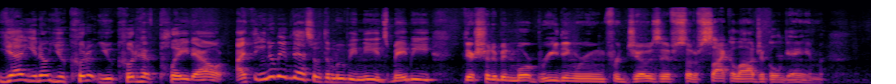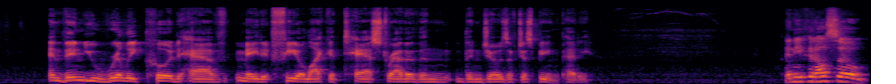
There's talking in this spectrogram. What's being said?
Yeah, you know, you could you could have played out. I think you know maybe that's what the movie needs. Maybe there should have been more breathing room for Joseph's sort of psychological game, and then you really could have made it feel like a test rather than than Joseph just being petty. And you could also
